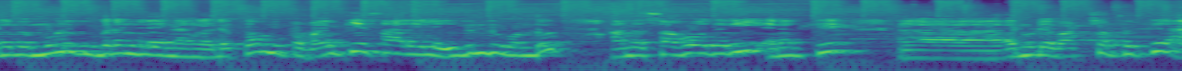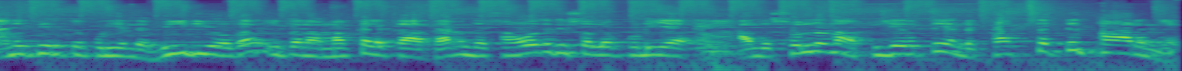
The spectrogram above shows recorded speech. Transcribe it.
எனவே முழு விவரங்களை நாங்கள் எடுப்போம். இப்ப வைத்தியசாலையில இருந்து கொண்டு அந்த சகோதரி எனக்கு என்னுடைய வாட்ஸ்அப்புக்கு அனுப்பி இருக்கக்கூடிய அந்த வீடியோவை இப்ப நான் மக்களுக்காக அந்த சகோதரி சொல்லக்கூடிய அந்த சொல்ல நான் உயர்த்து அந்த கஷ்டத்தை பாருங்க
